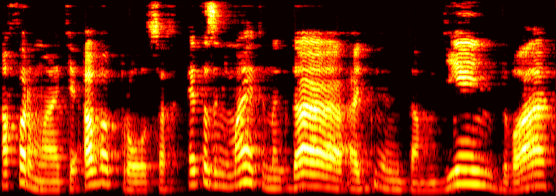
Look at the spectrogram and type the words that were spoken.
о формате, о вопросах. Это занимает иногда там, день, два,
